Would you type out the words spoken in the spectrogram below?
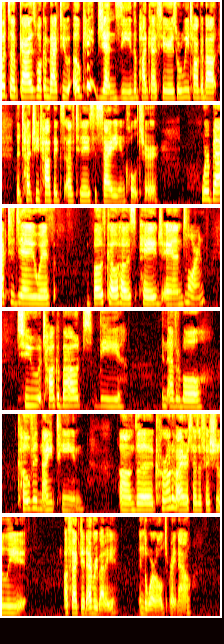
What's up, guys? Welcome back to OK Gen Z, the podcast series where we talk about the touchy topics of today's society and culture. We're back today with both co hosts, Paige and Lauren. to talk about the inevitable COVID 19. Um, the coronavirus has officially affected everybody in the world right now.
